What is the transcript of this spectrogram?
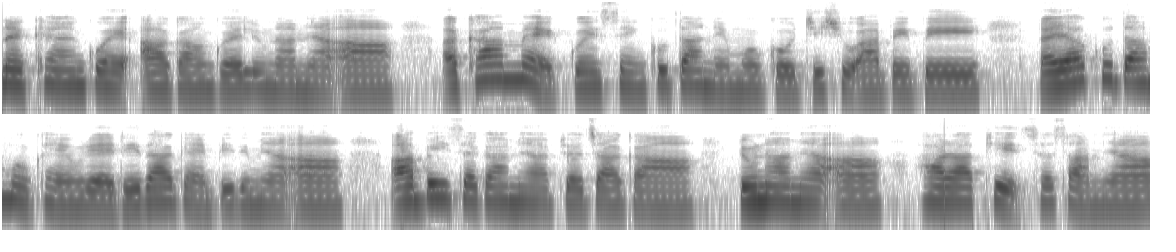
နှက်ခမ်းခွဲအာကောင်ခွဲလူနာများအားအခမဲ့ကွင်းစင်ကုသနေမှုကိုကြည့်ရှုအားပေးပြီးလာရောက်ကုသမှုခံယူတဲ့ဒေသခံပြည်သူများအားအားပေးစကားများပြောကြားကာလူနာများအားအာဟာရဖြည့်ဆွတ်စာများ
